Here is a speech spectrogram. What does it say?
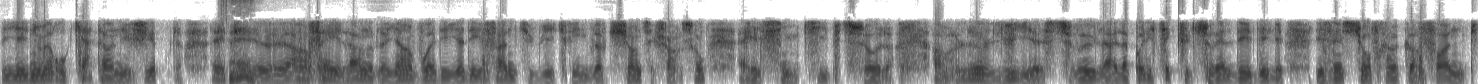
il est numéro 4 en Égypte. et puis, hein? euh, en Finlande, là, il envoie des, il y a des fans qui lui écrivent, là, qui chantent ses chansons à Helsinki, puis tout ça. Là. Alors là, lui, euh, si tu veux, la, la politique culturelle d'aider les, les, institutions francophones, puis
